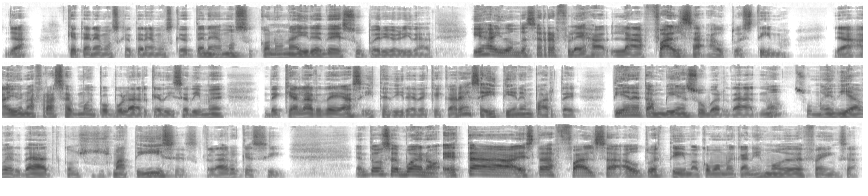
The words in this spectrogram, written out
¿ya? que tenemos, que tenemos, que tenemos, con un aire de superioridad. Y es ahí donde se refleja la falsa autoestima. ¿Ya? Hay una frase muy popular que dice, dime de qué alardeas y te diré de qué carece. Y tiene en parte, tiene también su verdad, ¿no? Su media verdad, con sus matices, claro que sí. Entonces, bueno, esta, esta falsa autoestima como mecanismo de defensa,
